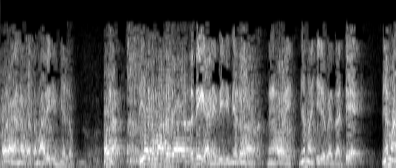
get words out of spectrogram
ဟောတာကနောက်ကသမာဓိတိမျက်လုံးဟုတ်လားဒီကသမာတတာတတိကနေပြီးဒီမျက်လုံးကငါဟောဒီမျက်မှန်ရှိတဲ့ဘက်ကတဲ့မျက်မှန်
